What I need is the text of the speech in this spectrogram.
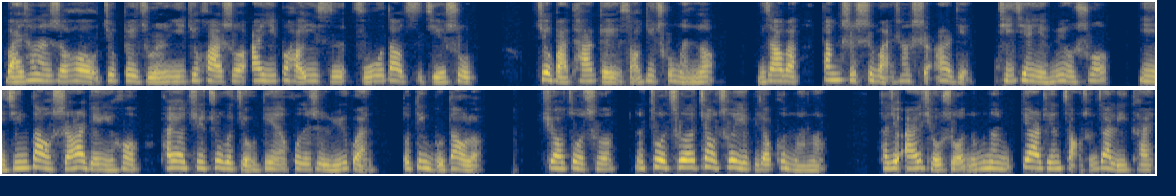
晚上的时候就被主人一句话说：“阿姨不好意思，服务到此结束”，就把她给扫地出门了。你知道吧？当时是晚上十二点，提前也没有说，已经到十二点以后，她要去住个酒店或者是旅馆都订不到了，需要坐车，那坐车叫车也比较困难了。他就哀求说：“能不能第二天早晨再离开？”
